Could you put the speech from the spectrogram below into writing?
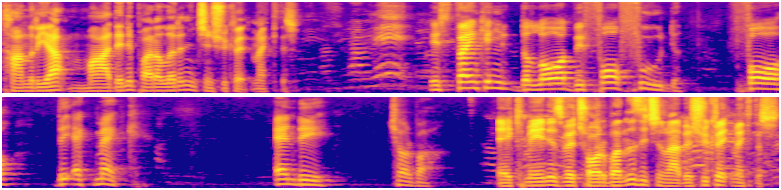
Tanrı'ya madeni paraların için şükretmektir. It's thanking the Lord before food for the ekmek and the chorba. Ekmeğiniz ve çorbanız için Rabbe şükretmektir.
